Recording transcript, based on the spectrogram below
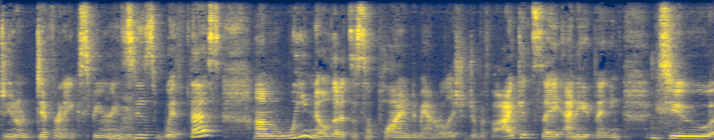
you know different experiences Mm-hmm. with this. Um we know that it's a supply and demand relationship. If i could say anything to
